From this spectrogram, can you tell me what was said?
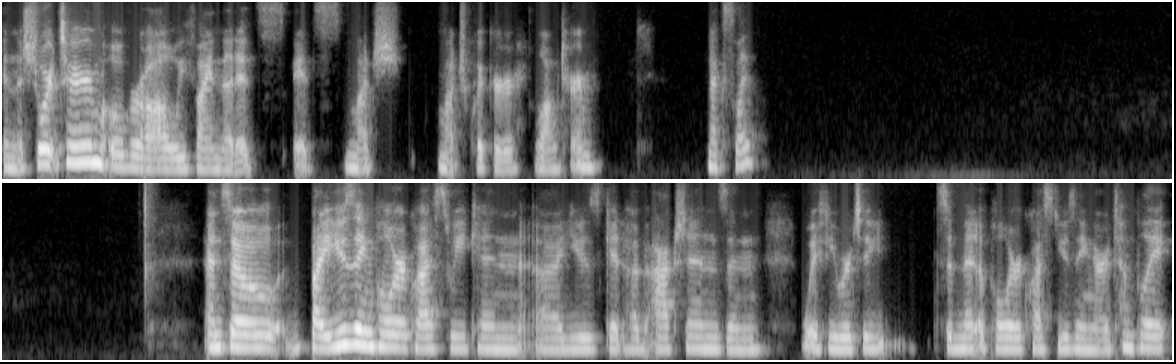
in the short term, overall, we find that it's, it's much, much quicker long term. Next slide. And so by using pull requests, we can uh, use GitHub Actions. And if you were to submit a pull request using our template,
